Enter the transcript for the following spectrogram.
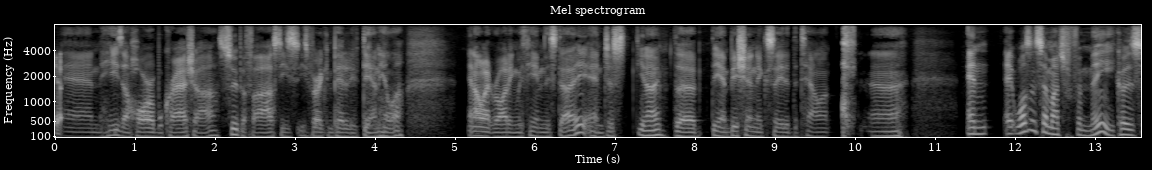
Yep. And he's a horrible crasher, super fast. He's he's very competitive downhiller. And I went riding with him this day, and just you know the the ambition exceeded the talent. Uh, and it wasn't so much for me because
